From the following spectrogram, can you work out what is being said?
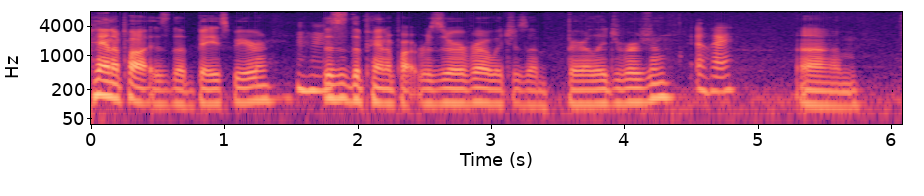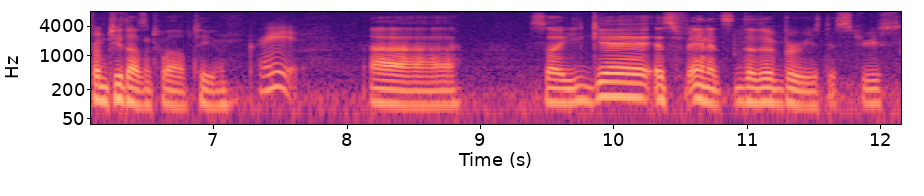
Pennepot is the base beer. Mhm. This is the Pennepot Reserva, which is a barrel aged version Okay. um, from 2012 too. Great. Uh, so you get it's and it's the, the brewery is De Struise.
